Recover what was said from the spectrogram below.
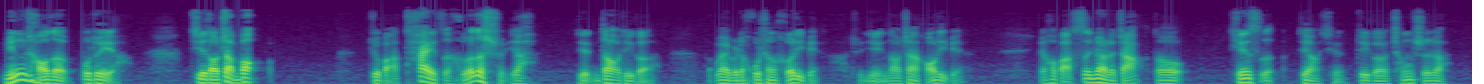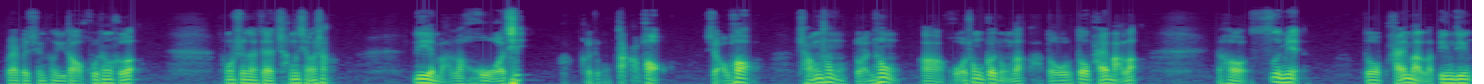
明朝的部队啊，接到战报，就把太子河的水呀。引到这个外边的护城河里边，就引到战壕里边，然后把四面的闸都填死，这样形这个城池啊外边形成一道护城河。同时呢，在城墙上列满了火器，各种大炮、小炮、长冲、短冲啊，火铳各种的都都排满了，然后四面都排满了兵丁，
